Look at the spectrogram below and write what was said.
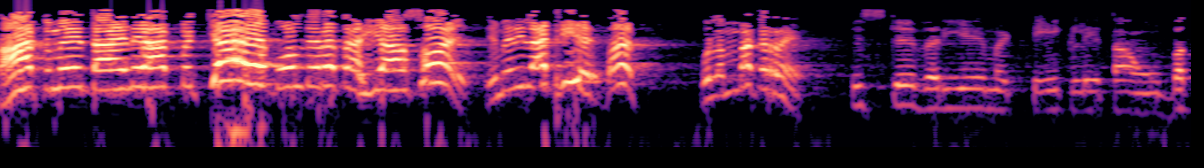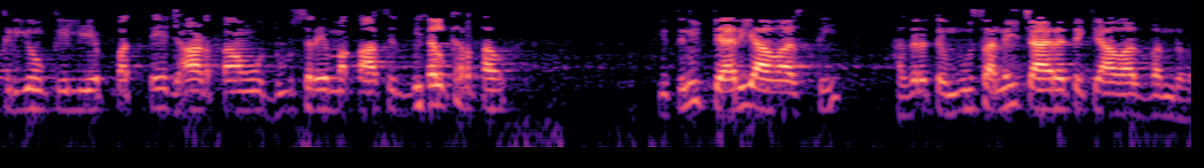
ہاتھ میں، دائنے ہاتھ میں کیا ہے؟ بول دے رہا تھا، یہ آسو ہے، یہ میری لاٹھی ہے، بس، وہ لمبا کر رہے ہیں۔ اس کے ذریعے میں ٹیک لیتا ہوں، بکریوں کے لیے پتے جھاڑتا ہوں، دوسرے مقاصد بھی حل کرتا ہوں۔ اتنی پیاری آواز تھی، حضرت موسا نہیں چاہ رہے تھے کہ آواز بند ہو۔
